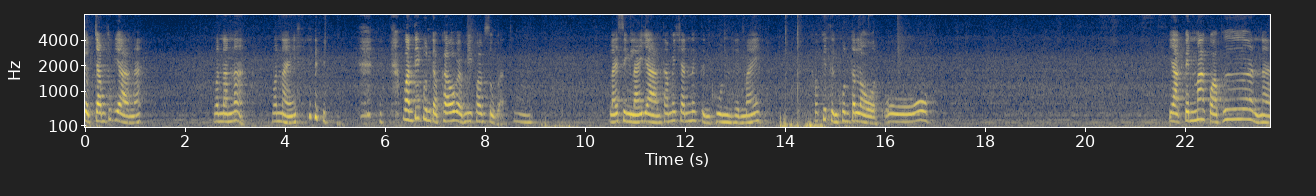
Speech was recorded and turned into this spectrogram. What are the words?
จดจำทุกอย่างนะ วันนั้นน่ะ วันไหน วันที่คุณกับเขาแบบมีความสุขอะ่ะหลายสิ่งหลายอย่างทำให้ฉันนึกถึงคุณเห็นไหม เขาคิดถึงคุณตลอด โอ้อยากเป็นมากกว่าเพื่อนน่ะ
